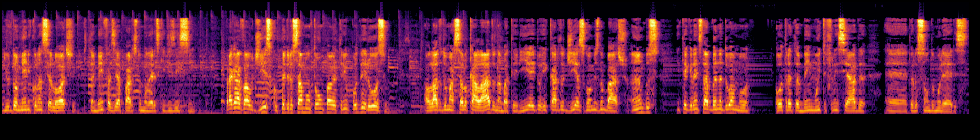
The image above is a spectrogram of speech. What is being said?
e o Domênico Lancelotti, que também fazia parte do Mulheres que Dizem Sim. Para gravar o disco, Pedro Sá montou um power trio poderoso, ao lado do Marcelo Calado na bateria e do Ricardo Dias Gomes no baixo, ambos integrantes da Banda do Amor, outra também muito influenciada é, pelo som do Mulheres.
